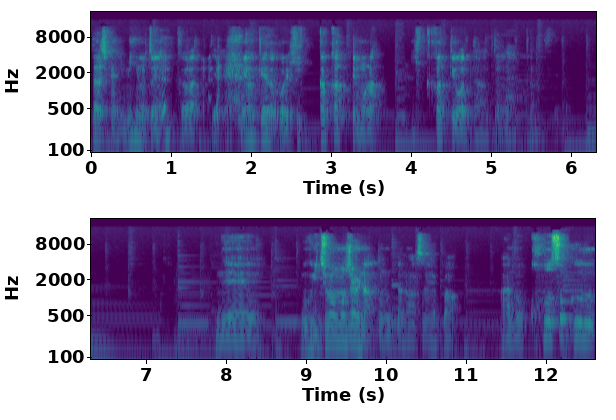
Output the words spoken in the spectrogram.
確かに見事に引っかかって、いやけどこれ引っかかってもらっ引っかかってよかったなって思ったんですけど。で、僕一番面白いなと思ったのは、そのやっぱ、あの、高速、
